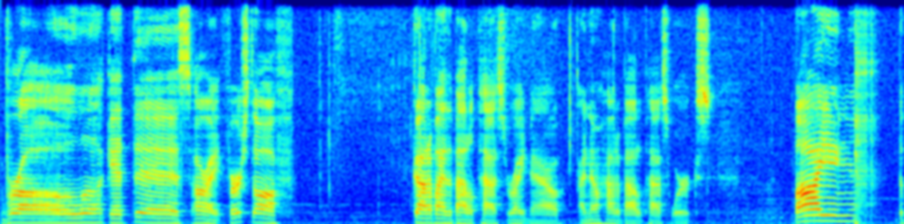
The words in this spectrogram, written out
Bro, look at this. Alright, first off, gotta buy the battle pass right now. I know how the battle pass works. Buying the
